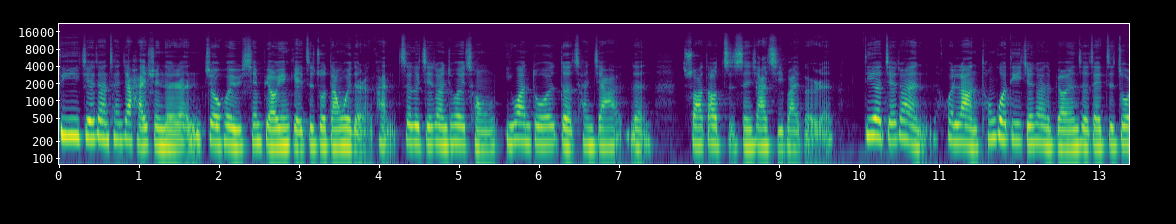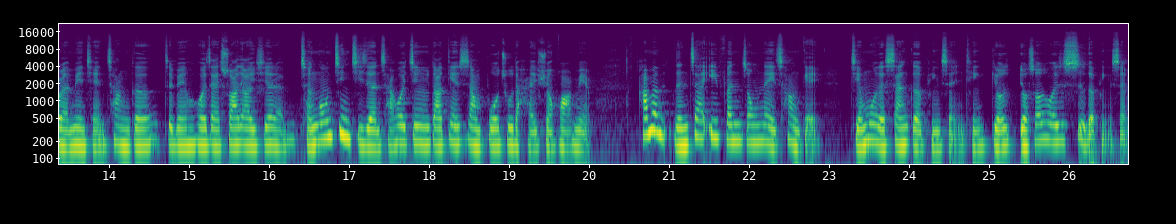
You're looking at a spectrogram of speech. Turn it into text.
第一阶段参加海选的人就会先表演给制作单位的人看，这个阶段就会从一万多的参加人刷到只剩下几百个人。第二阶段会让通过第一阶段的表演者在制作人面前唱歌，这边会再刷掉一些人，成功晋级的人才会进入到电视上播出的海选画面。他们能在一分钟内唱给。节目的三个评审听，有有时候会是四个评审，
